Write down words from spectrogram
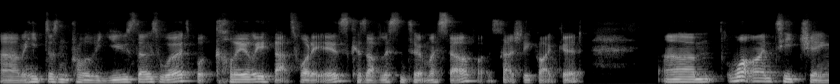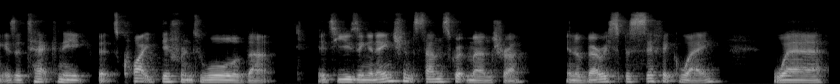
Um, he doesn't probably use those words, but clearly that's what it is because I've listened to it myself. It's actually quite good. Um, what I'm teaching is a technique that's quite different to all of that. It's using an ancient Sanskrit mantra in a very specific way where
